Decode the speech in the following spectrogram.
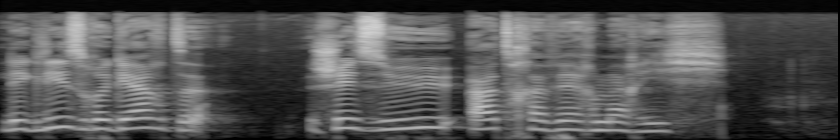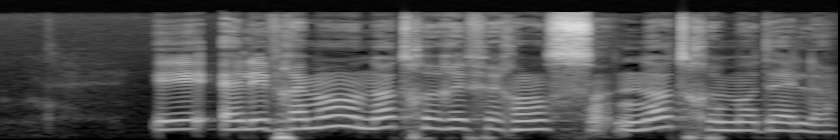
L'Église regarde Jésus à travers Marie. Et elle est vraiment notre référence, notre modèle.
